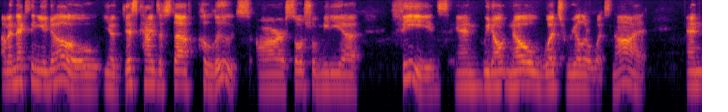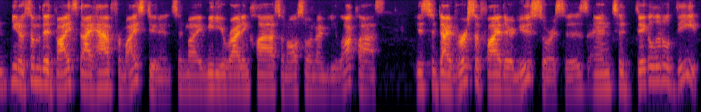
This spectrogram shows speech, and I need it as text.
Um, and next thing you know, you know, this kinds of stuff pollutes our social media feeds and we don't know what's real or what's not. And, you know, some of the advice that I have for my students in my media writing class and also in my media law class is to diversify their news sources and to dig a little deep,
